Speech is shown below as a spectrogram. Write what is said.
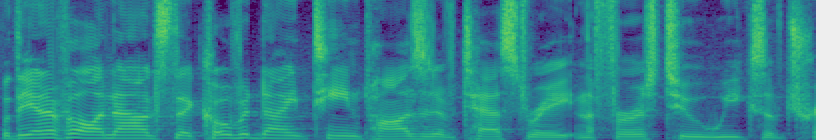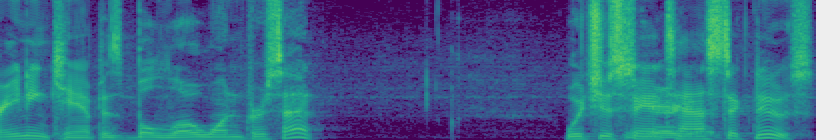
But the NFL announced that COVID nineteen positive test rate in the first two weeks of training camp is below one percent, which is fantastic news.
